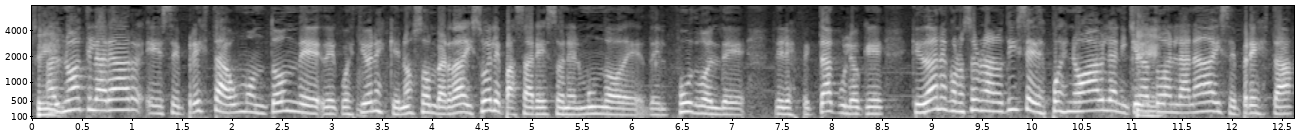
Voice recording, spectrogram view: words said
Sí. al no aclarar eh, se presta a un montón de, de cuestiones que no son verdad y suele pasar eso en el mundo de- del fútbol, de- del espectáculo, que, que dan a conocer una noticia y después no hablan y queda Sí. todo en la nada y se presta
